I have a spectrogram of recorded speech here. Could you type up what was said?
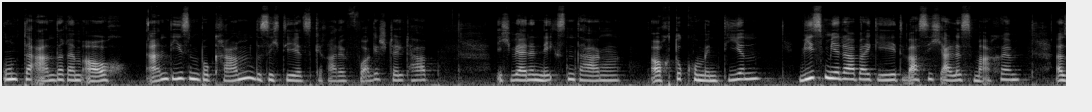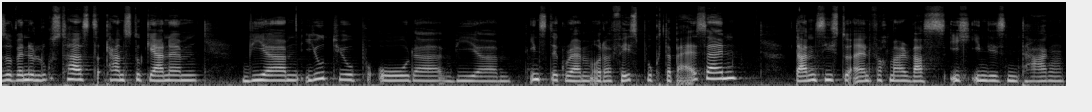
unter anderem auch an diesem Programm, das ich dir jetzt gerade vorgestellt habe. Ich werde in den nächsten Tagen auch dokumentieren, wie es mir dabei geht, was ich alles mache. Also wenn du Lust hast, kannst du gerne via YouTube oder via Instagram oder Facebook dabei sein. Dann siehst du einfach mal, was ich in diesen Tagen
